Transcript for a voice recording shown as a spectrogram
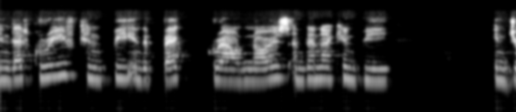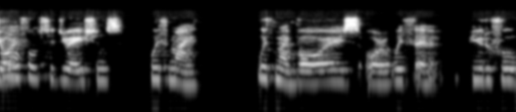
in that grief, can be in the background noise, and then I can be in joyful yeah. situations with my with my voice or with a beautiful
